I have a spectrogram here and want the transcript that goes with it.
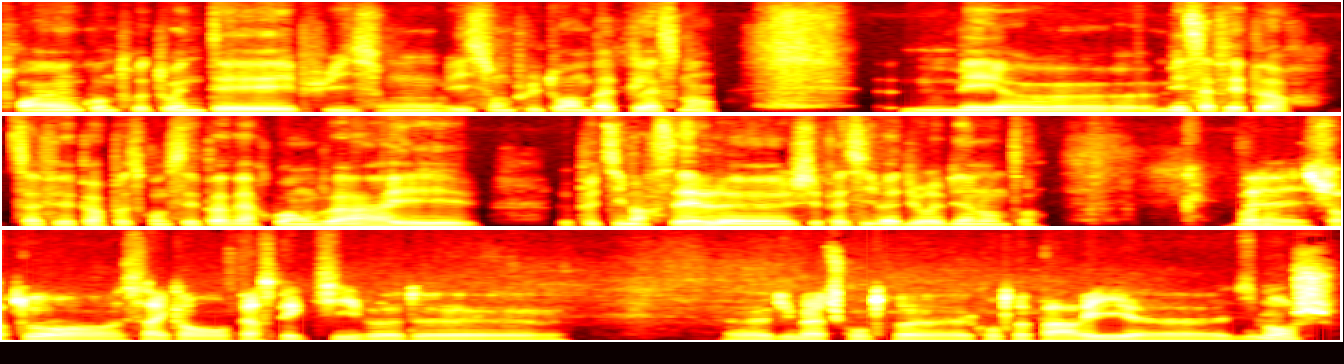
3-1 contre Twente et puis ils sont, ils sont plutôt en bas de classement. Mais, euh, mais ça fait peur. Ça fait peur parce qu'on ne sait pas vers quoi on va et le petit Marcel, euh, je ne sais pas s'il va durer bien longtemps. surtout, c'est vrai qu'en perspective de, euh, du match contre contre Paris euh, dimanche.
